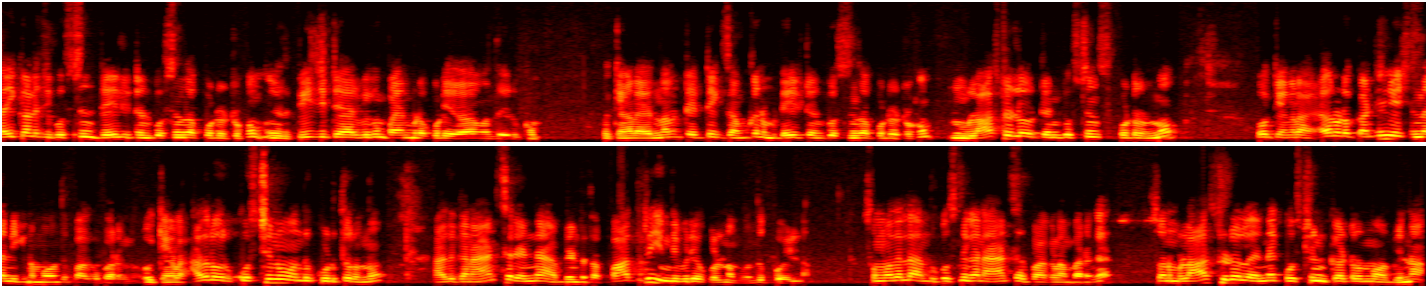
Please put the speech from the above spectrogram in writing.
psychology question daily ten question தான் போட்டுட்ருக்கோம். இது பிஜிடிஆர்பிக்கும் பயன்படக்கூடியதாக வந்து இருக்கும். ஓகேங்களா இருந்தாலும் டெட் எக்ஸாமுக்கு நம்ம டெய்லி டென் கொஸ்டின் தான் போட்டுட்ருக்கோம். நம்ம லாஸ்ட்டில் ஒரு டென் கொஸ்டின்ஸ் போட்டிருந்தோம். ஓகேங்களா அதனோட கண்டினியூஷன் தான் இன்னைக்கு நம்ம வந்து பார்க்க போறோங்க. ஓகேங்களா அதில் ஒரு கொஸ்டினும் வந்து கொடுத்துருந்தோம். அதுக்கான ஆன்சர் என்ன அப்படின்றத பார்த்துட்டு இந்த வீடியோக்குள்ள நம்ம வந்து போயிடலாம். ஸோ முதல்ல அந்த கொஸ்டினுக்கான ஆன்சர் பார்க்கலாம் பாருங்க. ஸோ நம்ம லாஸ்ட் வீடியோவில் என்ன கொஸ்டின் கேட்டிருந்தோம் அப்படின்னா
